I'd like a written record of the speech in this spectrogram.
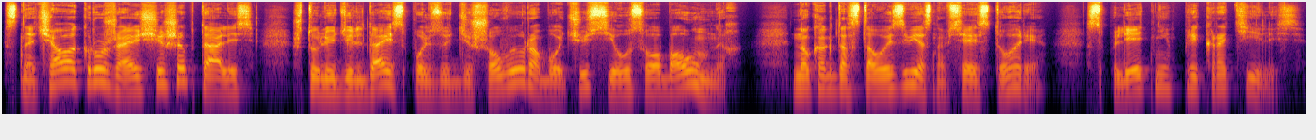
Сначала окружающие шептались, что люди льда используют дешевую рабочую силу слабоумных, но когда стала известна вся история, сплетни прекратились.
